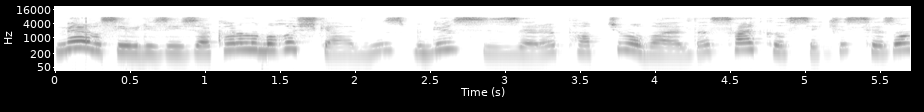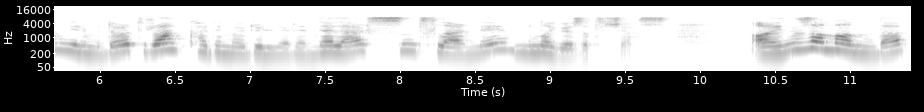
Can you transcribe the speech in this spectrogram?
Merhaba sevgili izleyiciler, kanalıma hoş geldiniz. Bugün sizlere PUBG Mobile'da Cycle 8 sezon 24 rank kademe ödülleri neler, sınıflar ne buna göz atacağız. Aynı zamanda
